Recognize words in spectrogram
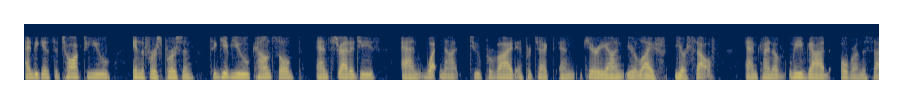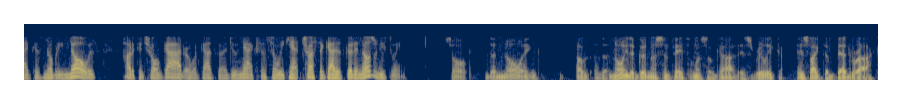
and begins to talk to you in the first person to give you counsel and strategies and whatnot to provide and protect and carry on your life yourself and kind of leave God over on the side because nobody knows how to control God or what God's going to do next, and so we can't trust that God is good and knows what He's doing. So the knowing of the knowing the goodness and faithfulness of God is really is like the bedrock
